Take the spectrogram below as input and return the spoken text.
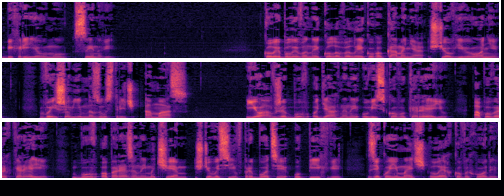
Біхрієвому синові. Коли були вони коло великого каменя, що в Гівеоні, вийшов їм назустріч Амас. Йоав же був одягнений у військову керею, а поверх кереї був оперезаний мечем, що висів при боці у піхві, з якої меч легко виходив.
